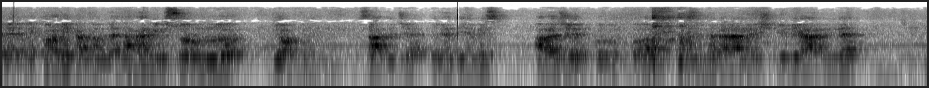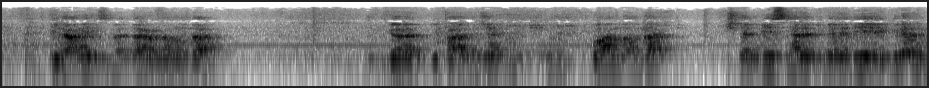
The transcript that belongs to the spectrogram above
e, ekonomik anlamda herhangi bir sorumluluğu yoktur. Sadece belediyemiz aracı kurum olarak bizimle beraber işbirliği halinde idari hizmetler anlamında görev ifade edecek. Bu anlamda işte biz hele bir belediyeye girelim.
